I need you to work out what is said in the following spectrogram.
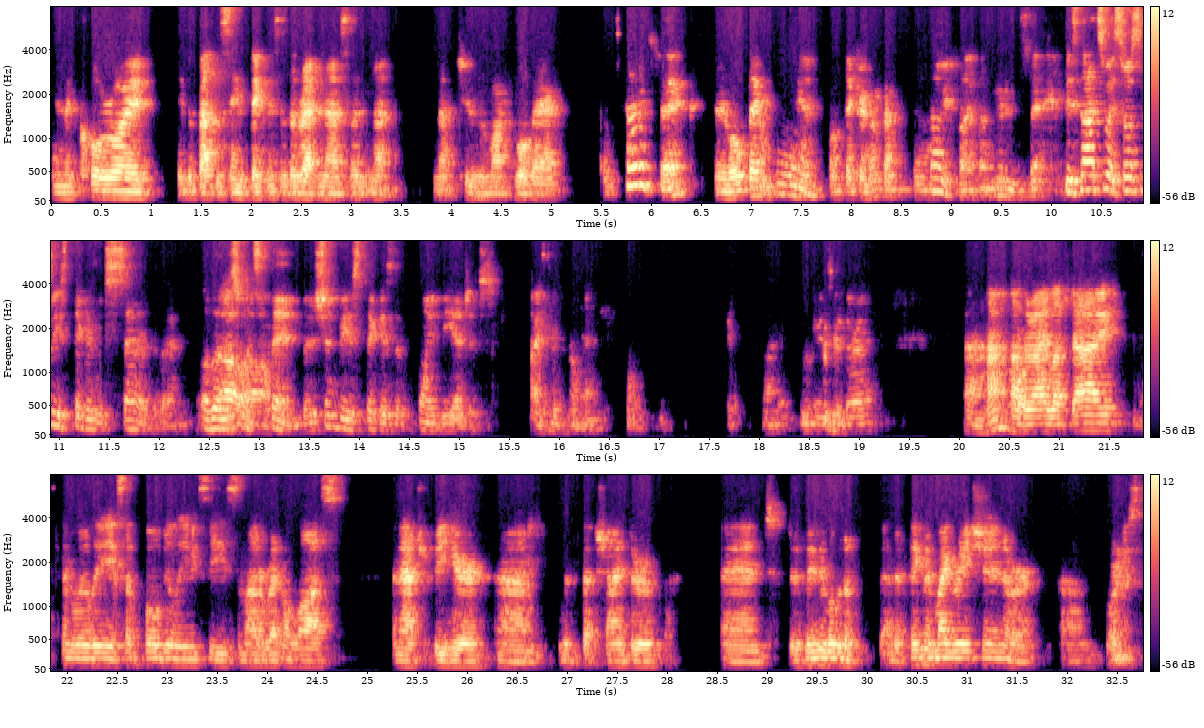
and the choroid is about the same thickness as the retina, so not, not too remarkable there. It's not as thick. They're a little thick, Yeah. a little thicker, okay. Probably five hundred. It's not, so it's supposed to be as thick as the center of the end, although this Oh. one's thin, but it shouldn't be as thick as the pointy edges. I see, okay. Here's the other eye. Uh-huh, other eye, left eye, similarly, subfoveally, we see some outer retinal loss and atrophy here, um, with that shine through. And there's maybe a little bit of either pigment migration or, um, or just,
